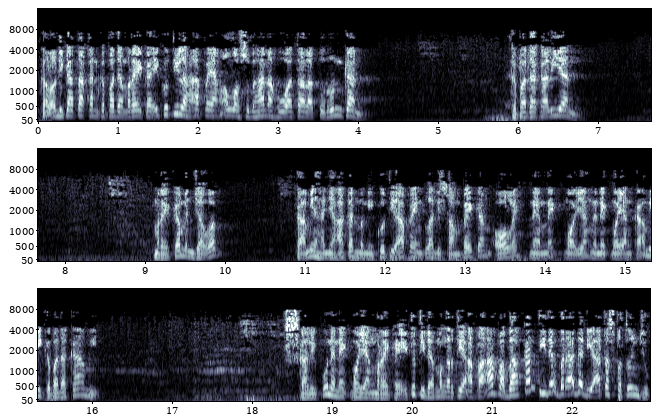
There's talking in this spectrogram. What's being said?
Kalau dikatakan kepada mereka, ikutilah apa yang Allah Subhanahu wa taala turunkan kepada kalian. Mereka menjawab, kami hanya akan mengikuti apa yang telah disampaikan oleh nenek moyang nenek moyang kami kepada kami. Sekalipun nenek moyang mereka itu tidak mengerti apa-apa, bahkan tidak berada di atas petunjuk.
